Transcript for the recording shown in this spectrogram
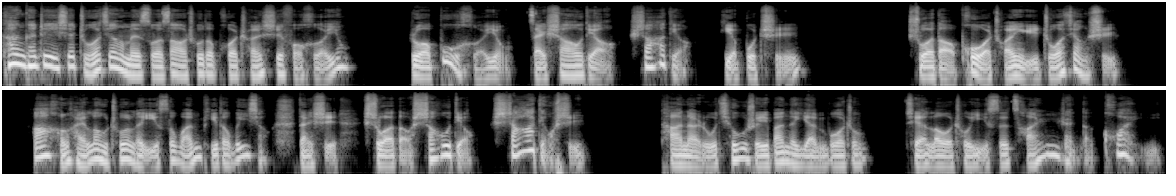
看看这些着将们所造出的破船是否合用。若不合用，再烧掉杀掉。”也不迟。说到破船与着将时，阿恒还露出了一丝顽皮的微笑；但是说到烧掉、杀掉时，他那如秋水般的眼波中却露出一丝残忍的快意。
